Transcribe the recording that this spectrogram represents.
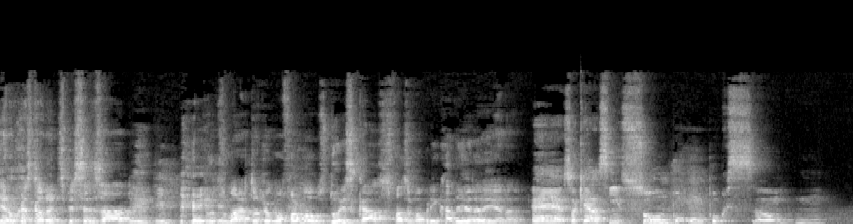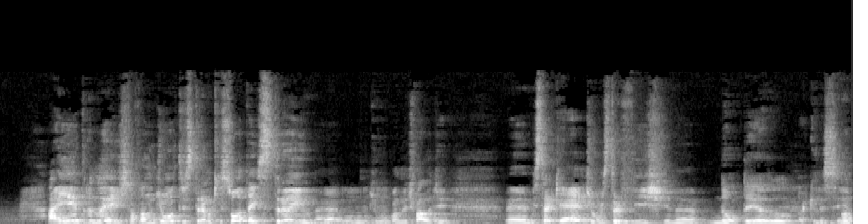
E era um restaurante especializado em, em produtos do mar. Então, de alguma forma, os dois casos fazem uma brincadeira aí, né? É, só que assim, soa um pouco. Um pouco um- Aí entra. A gente tá falando de um outro extremo que soa até estranho, né? Uhum. Tipo, quando a gente fala de é, Mr. Cat ou Mr. Fish, né? Não ter aquele sim. Não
